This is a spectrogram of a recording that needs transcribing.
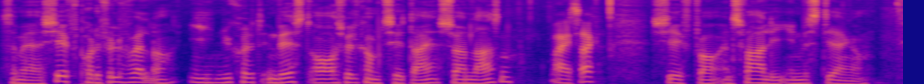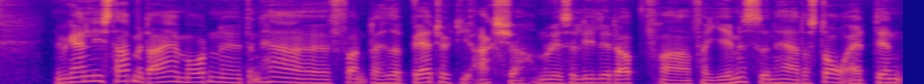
Som er chef porteføljeforvalter i Nykredit Invest, og også velkommen til dig, Søren Larsen. Mange tak. Chef for ansvarlige investeringer. Jeg vil gerne lige starte med dig, Morten. Øh, den her øh, fond, der hedder Bæredygtige Aktier, og nu læser jeg lige lidt op fra, fra hjemmesiden her, der står, at den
